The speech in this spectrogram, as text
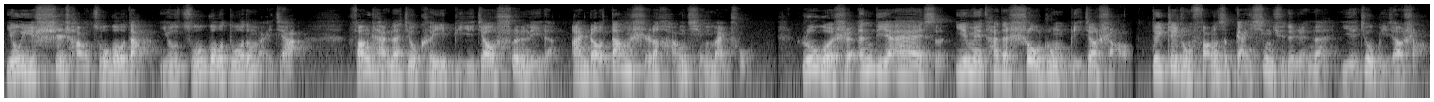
由于市场足够大，有足够多的买家，房产呢就可以比较顺利的按照当时的行情卖出。如果是 NDIS，因为它的受众比较少，对这种房子感兴趣的人呢也就比较少，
